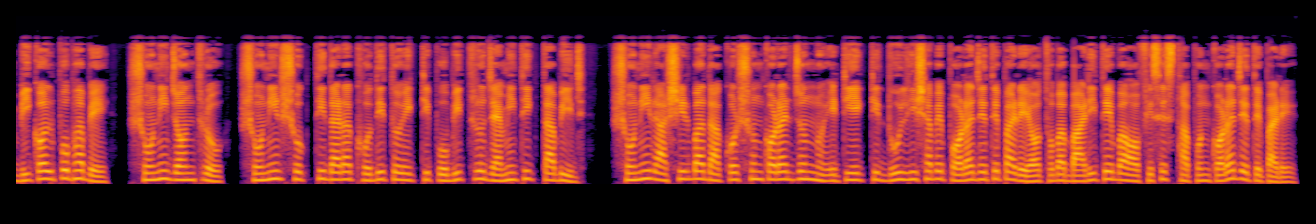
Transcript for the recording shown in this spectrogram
বিকল্পভাবে, শনি যন্ত্র, শনির শক্তি দ্বারা খোদিত একটি পবিত্র জ্যামিতিক তাবিজ, শনির আশীর্বাদ আকর্ষণ করার জন্য এটি একটি দুল হিসাবে পড়া যেতে পারে অথবা বাড়িতে বা অফিসে স্থাপন করা যেতে পারে।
